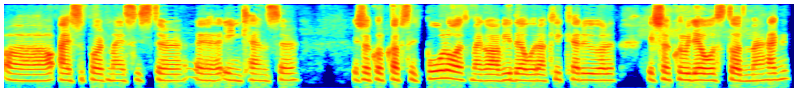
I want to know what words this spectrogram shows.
uh, I support my sister uh, in cancer, és akkor kapsz egy pólót, meg a videóra kikerül, és akkor ugye osztod meg,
